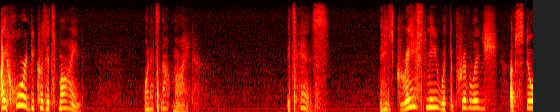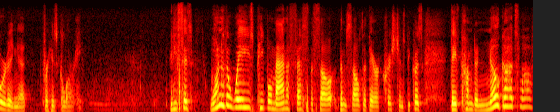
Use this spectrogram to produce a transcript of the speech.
I hoard because it's mine when it's not mine. It's His. And He's graced me with the privilege of stewarding it for His glory. And He says, one of the ways people manifest the, themselves that they are Christians because they've come to know God's love,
